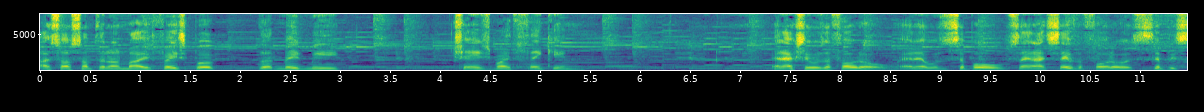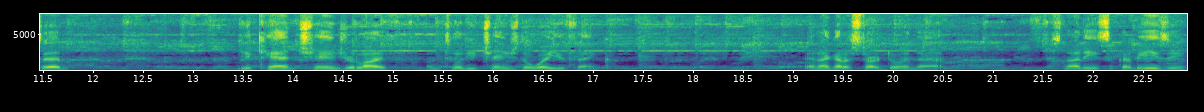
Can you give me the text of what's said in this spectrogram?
I saw something on my Facebook that made me change my thinking. And actually, it was a photo, and it was a simple saying. I saved the photo. It simply said, You can't change your life until you change the way you think. And I got to start doing that. It's not easy. It's going to be easy.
